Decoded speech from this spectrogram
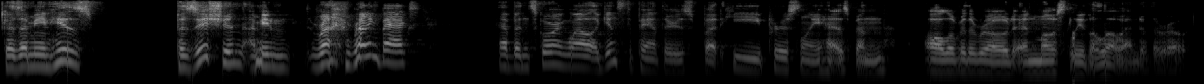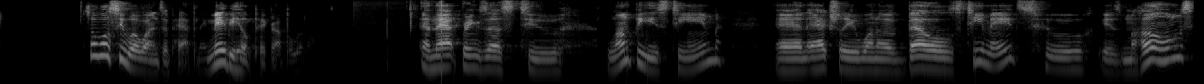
Because I mean, his position, I mean, run, running backs have been scoring well against the Panthers, but he personally has been all over the road and mostly the low end of the road. So we'll see what winds up happening. Maybe he'll pick up a little. And that brings us to Lumpy's team, and actually one of Bell's teammates, who is Mahomes,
